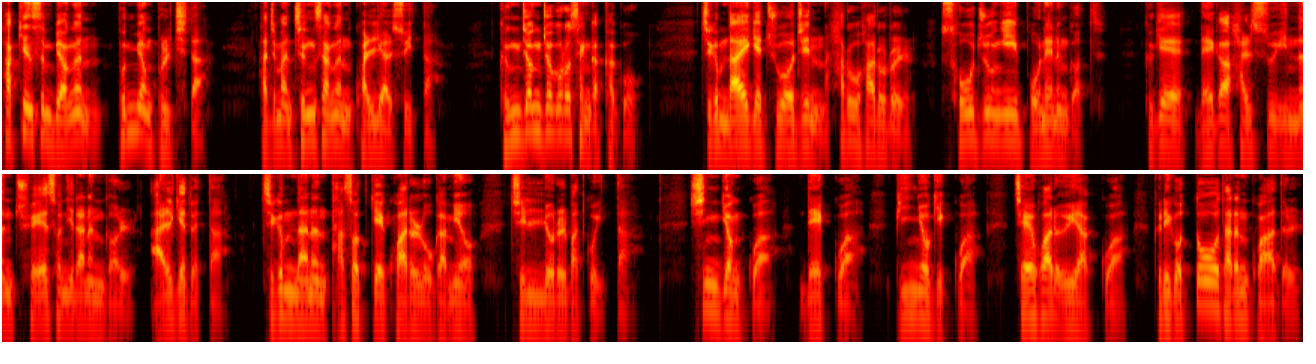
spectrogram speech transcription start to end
파킨슨 병은 분명 불치다. 하지만 증상은 관리할 수 있다. 긍정적으로 생각하고 지금 나에게 주어진 하루하루를 소중히 보내는 것. 그게 내가 할 수 있는 최선이라는 걸 알게 됐다. 지금 나는 다섯 개 과를 오가며 진료를 받고 있다. 신경과, 내과, 비뇨기과, 재활의학과, 그리고 또 다른 과들.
